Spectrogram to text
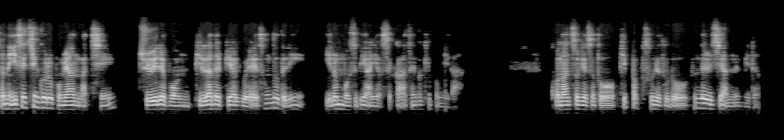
저는 이 세 친구를 보면 마치 주일에 본 빌라델피아 교회의 성도들이 이런 모습이 아니었을까 생각해 봅니다. 고난 속에서도 핍박 속에서도 흔들리지 않는 믿음.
